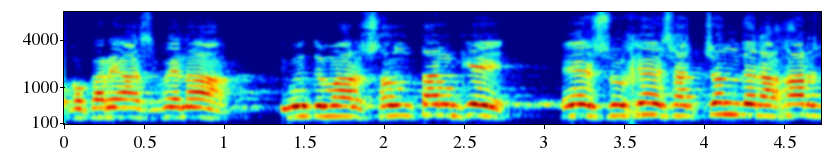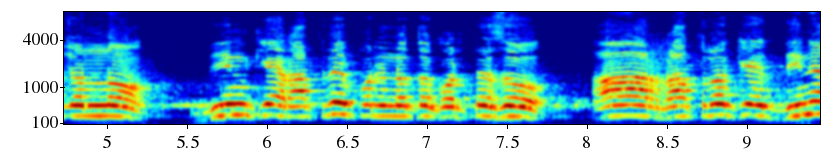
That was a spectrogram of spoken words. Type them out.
উপকারে আসবে না। তুমি তোমার সন্তানকে এ সুখে, স্বাচ্ছন্দ্যে রাখার জন্য দিনকে রাত্রে পরিণত করতেছ আর রাত্রকে দিনে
